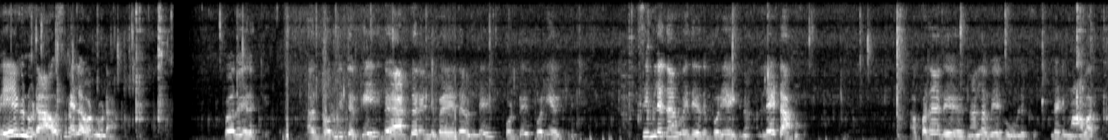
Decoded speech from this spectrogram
வேகணுடா அவசரம். இல்லை வரணுடா இப்போ அது பொறிஞ்சிட்டு இருக்கு. இது அடுத்த ரெண்டு இதை வந்து போட்டு பொரிய வைக்கிறேன் சிம்மில் தான் இது இது பொரிய வைக்கணும். லேட் ஆகும். அப்போ தான் இது நல்லா வேகும் உள்ளுக்கு. இல்லாட்டி மாவாக இருக்கும்.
